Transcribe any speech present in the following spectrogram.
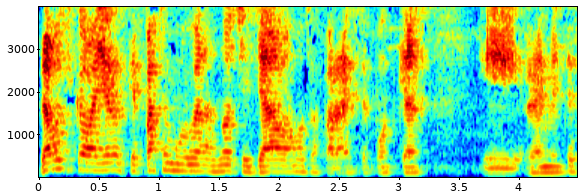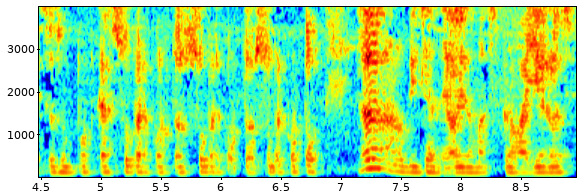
Damas y caballeros, que pasen muy buenas noches. Ya vamos a parar este podcast. Eh, realmente esto es un podcast súper corto, súper corto, súper corto. Esas son las noticias de hoy, damas y caballeros.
